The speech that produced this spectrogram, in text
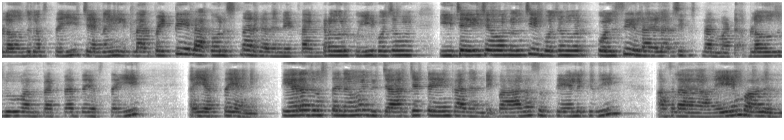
బ్లౌజులు వస్తాయి చిన్నవి ఇట్లా పెట్టి ఇలా కొలుస్తున్నారు కదండి. ఇట్లా ఇక్కడ వరకు ఈ భుజం ఈ చేయి చివరి నుంచి ఈ భుజం వరకు కొలిసి ఇలా ఇలా చూపిస్తున్నారు అనమాట బ్లౌజులు అంత పెద్ద పెద్దవి వస్తాయి అవి వస్తాయని తీరా చూస్తేనేమో ఇది జార్జెట్ ఏం కాదండి. బాగా అసలు తేలికది. అసలు ఏం బాగాలేదు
